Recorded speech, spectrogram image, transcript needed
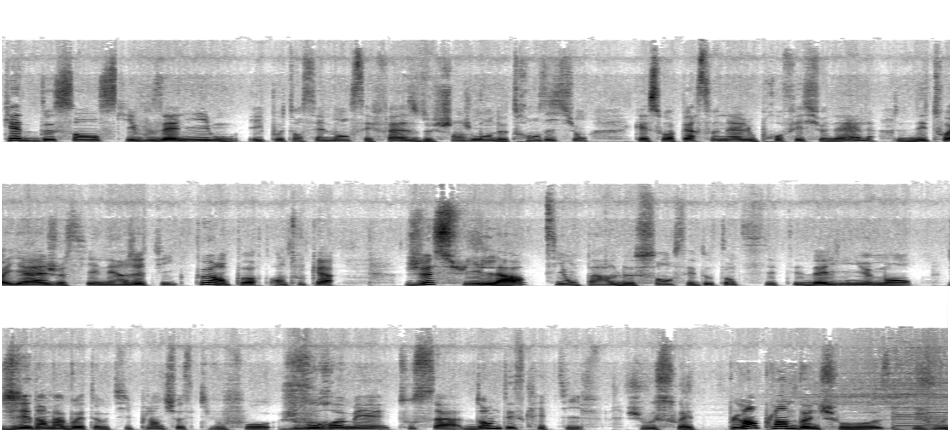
quête de sens qui vous anime et potentiellement ces phases de changement, de transition, qu'elles soient personnelles ou professionnelles, de nettoyage aussi énergétique, peu importe. En tout cas, je suis là. Si on parle de sens et d'authenticité, d'alignement, j'ai dans ma boîte à outils plein de choses qu'il vous faut. Je vous remets tout ça dans le descriptif. Je vous souhaite plein plein de bonnes choses. Je vous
